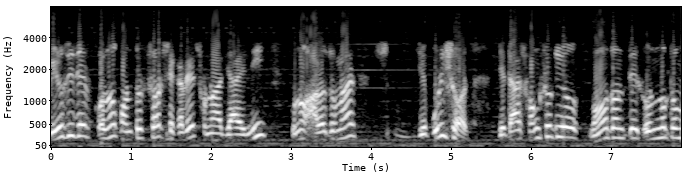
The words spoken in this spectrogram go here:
বিরোধীদের কোনো কণ্ঠস্বর সেখানে শোনা যায়নি। কোনো আলোচনার যে পরিসর, যেটা সংসদীয় গণতন্ত্রের অন্যতম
